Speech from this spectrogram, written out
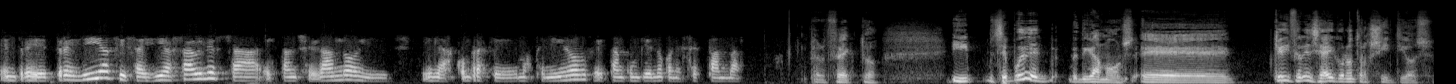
entre tres días y seis días hábiles ya están llegando y, las compras que hemos tenido están cumpliendo con ese estándar. Perfecto. ¿Y se puede, digamos, eh, qué diferencia hay con otros sitios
